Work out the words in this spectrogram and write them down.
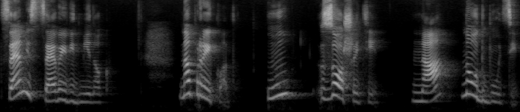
це місцевий відмінок. Наприклад, у зошиті на ноутбуці.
